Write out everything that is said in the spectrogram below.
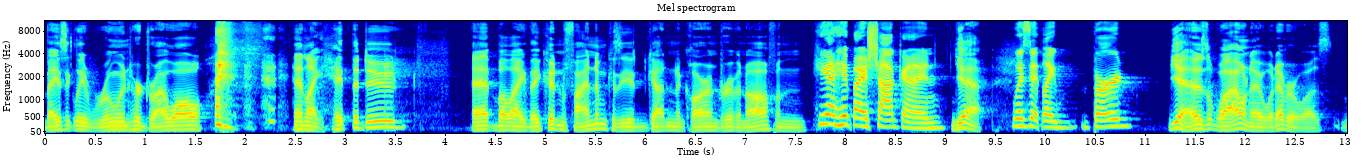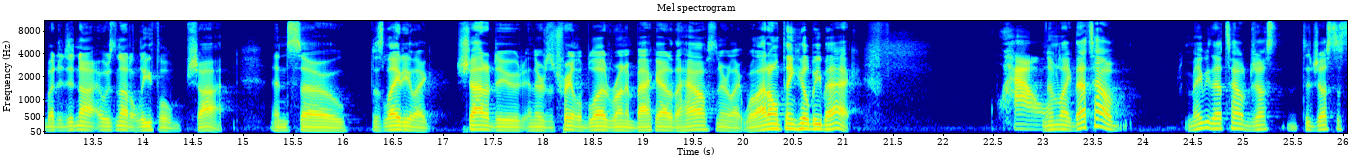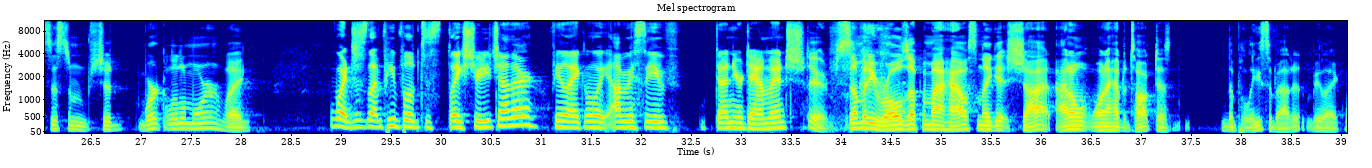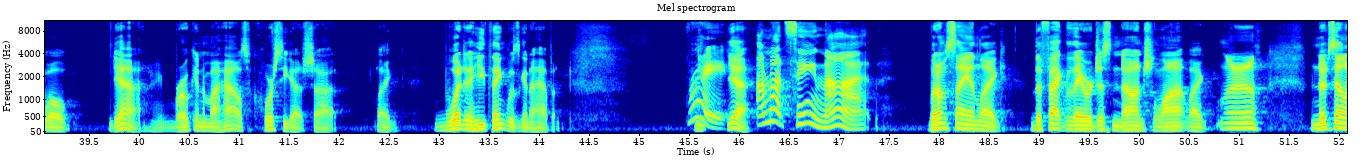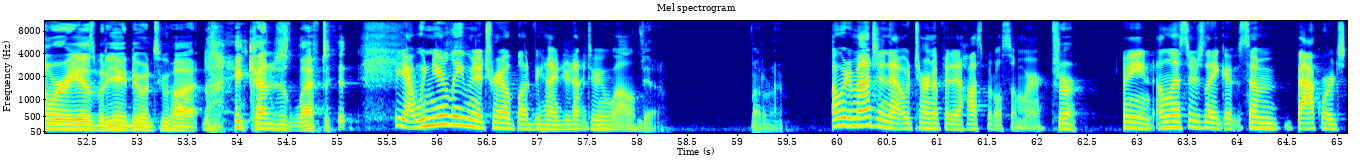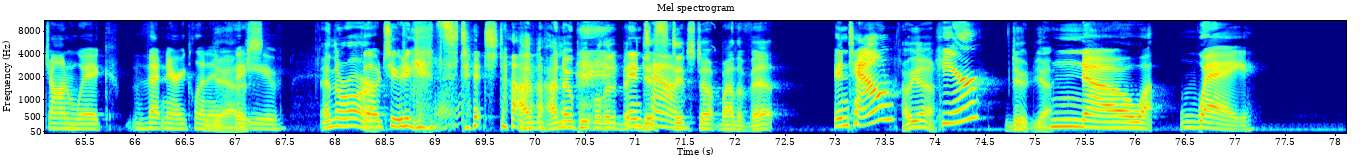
basically ruined her drywall and like hit the dude. Uh, but like they couldn't find him because he had gotten in a car and driven off. And He got hit by a shotgun. yeah, Was it like bird? yeah, it was well, I don't know, whatever it was, but it did not. It was not a lethal shot. And so this lady like shot a dude, and there's a trail of blood running back out of the house, and they're like, "Well, I don't think he'll be back." Wow. And I'm like, "That's how." Maybe that's how just the justice system should work a little more. Like, What? Just let people just like shoot each other? Feel like, well, obviously you've done your damage. dude, if somebody rolls up in my house and they get shot, I don't want to have to talk to the police about it and be like, "Well, yeah, he broke into my house. Of course he got shot." Like, what did he think was going to happen? Right. yeah. I'm not saying that. But I'm saying like the fact that they were just nonchalant, like, eh, no telling where he is, but he ain't doing too hot. Like, kind of just left it. Yeah. When you're leaving a trail of blood behind, you're not doing well. Yeah, I don't know. I would imagine that would turn up at a hospital somewhere. Sure. I mean, unless there's like a, some backwards John Wick veterinary clinic Yeah, that you And there are. go to to get stitched up. I, I know people that have been get town. stitched up by the vet. In town? Oh yeah, Here? Dude. Yeah, No way.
